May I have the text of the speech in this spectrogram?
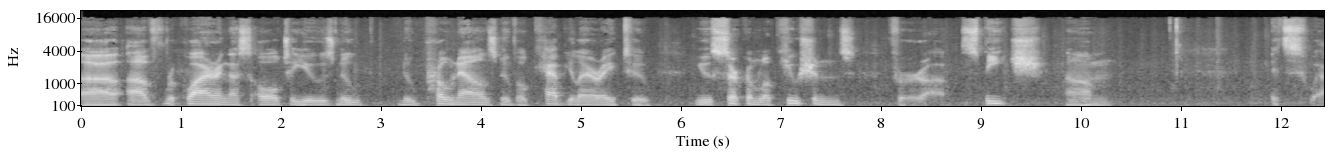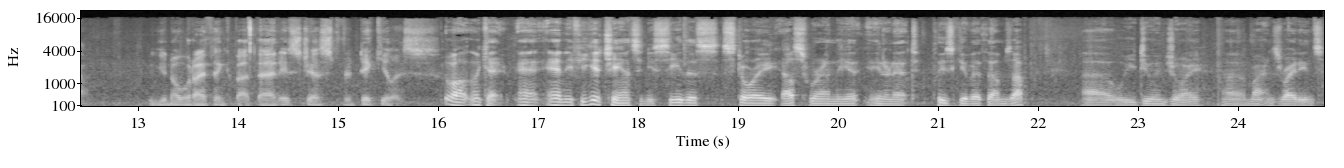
uh, of requiring us all to use new new pronouns, new vocabulary, to use circumlocutions for uh, speech. Mm-hmm. Um, it's well, you know what I think about that. It's just ridiculous. Well, okay, and, and if you get a chance and you see this story elsewhere on the internet, please give it a thumbs up. Uh, we do enjoy uh, Martin's writings.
